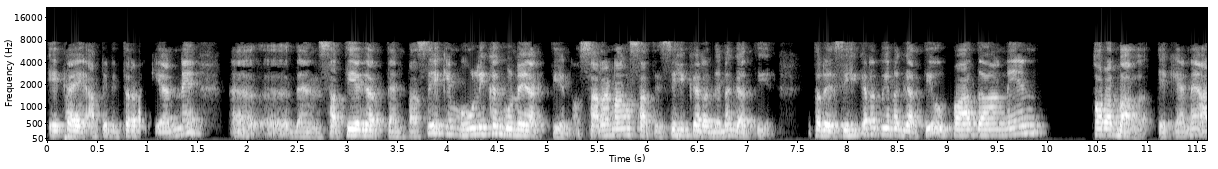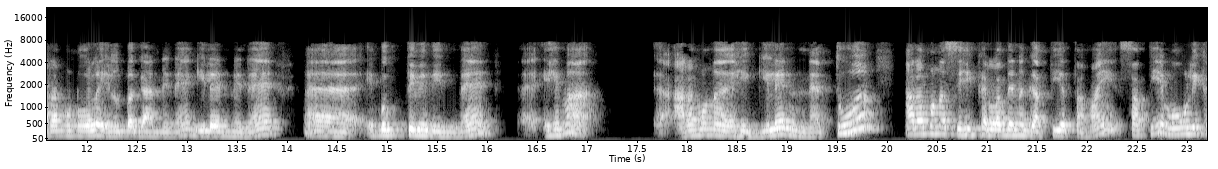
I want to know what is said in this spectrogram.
ඒකයි අපි නිතරම කියන්නේ දැන් සතිය ගත්තන් පස්සේ ඒකේ මූලික ගුණයක් තියෙනවා. සරණං සති සිහි කර දෙන ගතිය. ඒතකොට සිහි කර දෙන ගතිය උපාදානයෙන් තොර බව. ඒ කියන්නේ අරමුණු වල එල්බ ගන්නෙ නැහැ, ගිලෙන්නේ නැහැ, ඒ භුක්ති විඳින්නේ එහෙම අරමුණෙහි ගිලෙන්නේ නැතුව අරමුණ සිහි කරලා දෙන ගතිය තමයි සතියේ මූලික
